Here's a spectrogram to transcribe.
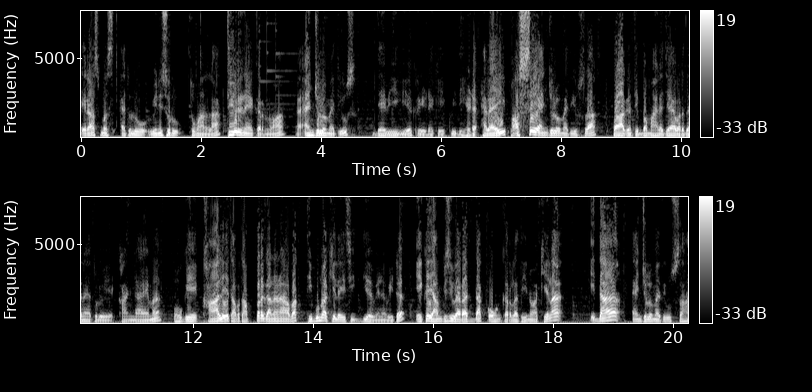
එරස්මස් ඇතුළු විනිසුරු තුමන්ලා තීරණය කරනවා ඇන්ජලෝ මැතිවස් දැවීගිය ක්‍රීඩකෙක් විදිහට. හැබැයි පස්සේ ඇන්ජලෝ මැතිවස්ලා හොයාගෙන තිබ්බ මහල ජයවර්ධන ඇතුළුවේ කණ්ඩායම ඔහුගේ කාලේ තම තප්පර ගණනාවක් තිබුණ කෙලෙයි සිද්ධිය වෙන විට ඒක යම්කිසි වැරද්දක් ඔවුන් කරලා තියෙනවා කියලා එදා ඇන්ජලෝ මැතිවස් සහ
